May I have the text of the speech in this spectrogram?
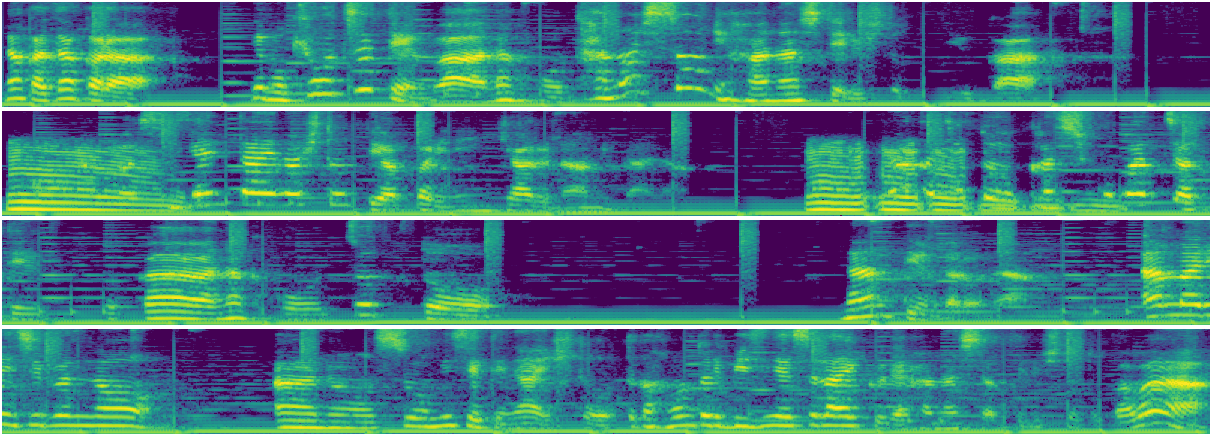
なんかだからでも共通点はなんかこう楽しそうに話してる人っていうかうん。自然体の人ってやっぱり人気あるなみたいな。うんうんなんかちょっとかしこまっちゃってるとか、なんかこうちょっとなんて言うんだろうな。あんまり自分のあの素を見せてない人とか本当にビジネスライクで話しちゃってる人とかは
